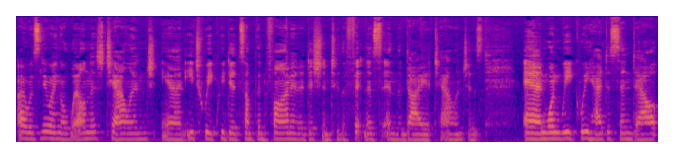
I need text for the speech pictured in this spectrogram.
I was doing a wellness challenge, and each week we did something fun in addition to the fitness and the diet challenges. And one week we had to send out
